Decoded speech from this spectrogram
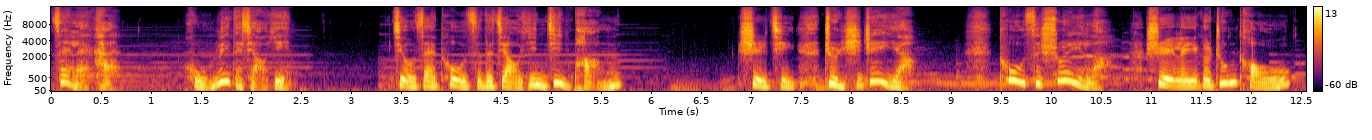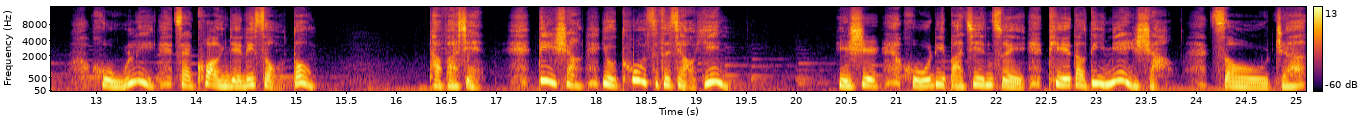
再来看，狐狸的脚印，就在兔子的脚印近旁。事情准是这样：兔子睡了，睡了一个钟头；狐狸在旷野里走动，他发现地上有兔子的脚印。于是，狐狸把尖嘴贴到地面上，走着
